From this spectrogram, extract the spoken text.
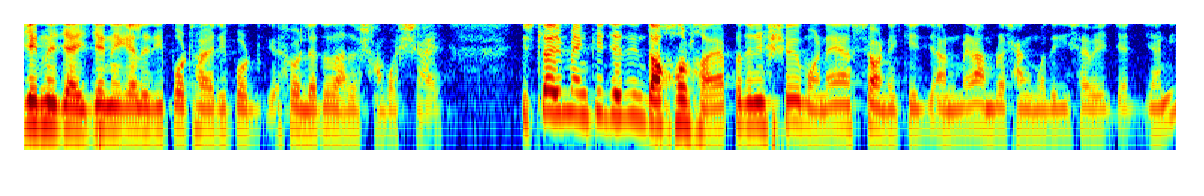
জেনে যাই, জেনে গেলে রিপোর্ট হয় রিপোর্ট হলে তো তাদের সমস্যা হয়। ইসলামী ব্যাংকে যেদিন দখল হয়, আপনাদের নিশ্চয়ই মনে আছে, অনেকেই জানবেন, আমরা সাংবাদিক হিসাবে জানি,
